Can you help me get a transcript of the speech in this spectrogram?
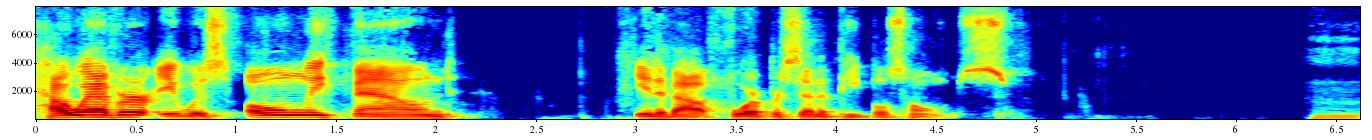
However, it was only found in about 4% of people's homes. Mm.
